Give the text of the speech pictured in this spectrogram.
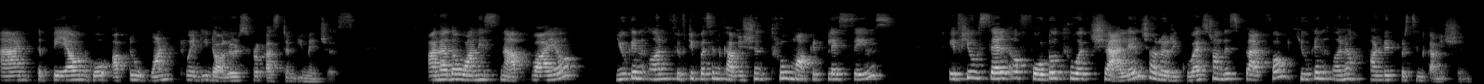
and the payout go up to $120 for custom images. Another one is Snapwire. you can earn 50% commission through marketplace sales. If you sell a photo through a challenge or a request on this platform, you can earn a 100% commission.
